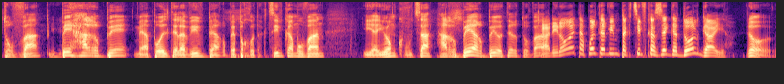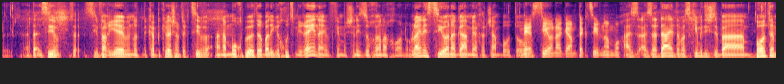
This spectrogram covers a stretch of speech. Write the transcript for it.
טובה בהרבה מהפועל תל אביב, בהרבה פחות תקציב כמובן. היא היום קבוצה הרבה הרבה יותר טובה. אני לא רואה את הפועל תל אביב עם תקציב כזה גדול, גיא. לא, זיו אריה קיבל שם תקציב הנמוך ביותר בליגה חוץ מריינה, לפי מה שאני זוכר נכון. אולי נס ציונה גם יחד שם באותו... נס ציונה גם תקציב נמוך. אז, אז עדיין אתה מסכים איתי שזה בבוטם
